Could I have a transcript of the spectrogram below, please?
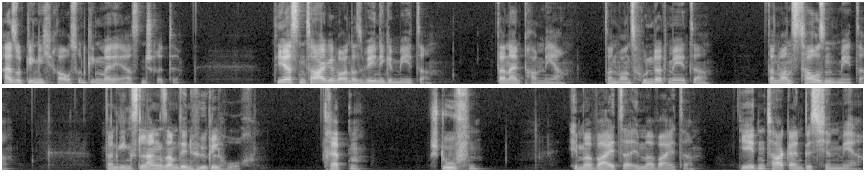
Also ging ich raus und ging meine ersten Schritte. Die ersten Tage waren das wenige Meter, dann ein paar mehr, dann waren es 100 Meter, dann waren es 1000 Meter. Dann ging es langsam den Hügel hoch. Treppen, Stufen. Immer weiter, immer weiter. Jeden Tag ein bisschen mehr.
